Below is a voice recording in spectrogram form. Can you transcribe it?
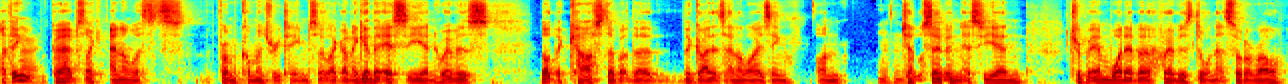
I think no. perhaps like analysts from commentary teams. So like, and I get the SE and whoever's not the caster, but the the guy that's analyzing on mm-hmm. Channel Seven, SEN, Triple M, whatever, whoever's doing that sort of role.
